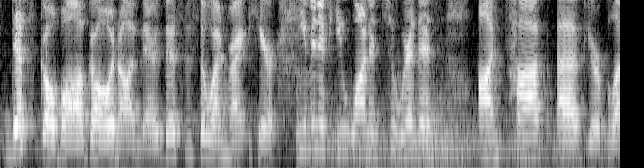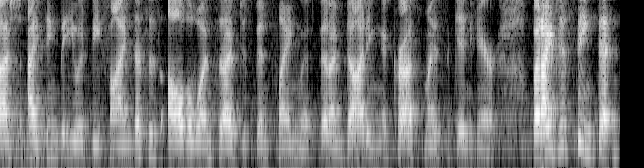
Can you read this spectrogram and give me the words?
disco ball going on there. This is the one right here. Even if you wanted to wear this on top of your blush i think that you would be fine. This is all the ones that i've just been playing with that i'm dotting across my skin here. But i just think that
